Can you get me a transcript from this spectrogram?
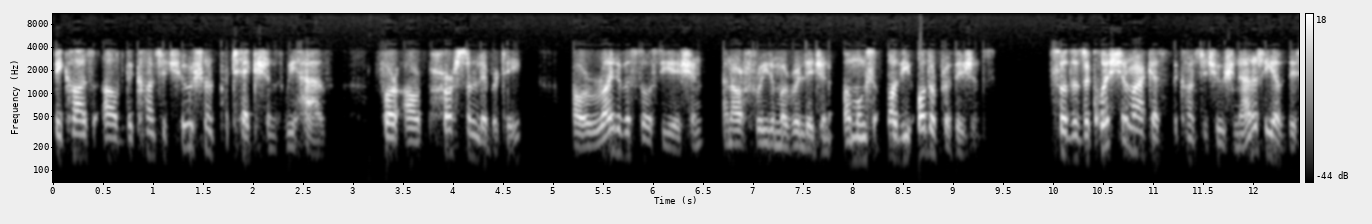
because of the constitutional protections we have for our personal liberty, our right of association, and our freedom of religion, amongst all the other provisions. So there's a question mark as to the constitutionality of this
